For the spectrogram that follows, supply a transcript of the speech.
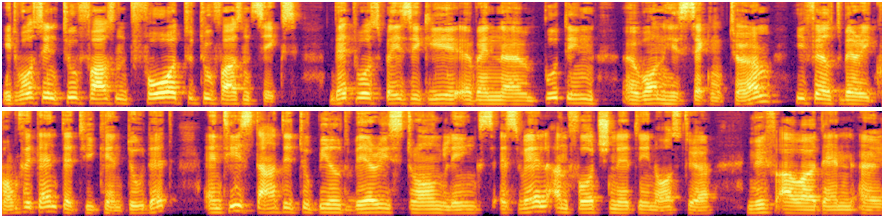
it was in 2004 to 2006. That was basically uh, when uh, Putin uh, won his second term. He felt very confident that he can do that. And he started to build very strong links as well, unfortunately, in Austria with our then uh,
